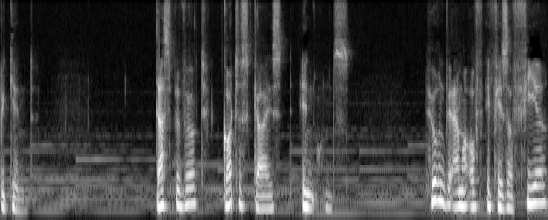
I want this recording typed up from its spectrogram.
beginnt. Das bewirkt Gottes Geist in uns. Hören wir einmal auf Epheser 4,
